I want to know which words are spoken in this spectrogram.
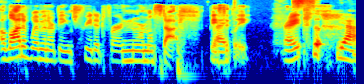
a lot of women are being treated for normal stuff basically right, right? So, yeah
